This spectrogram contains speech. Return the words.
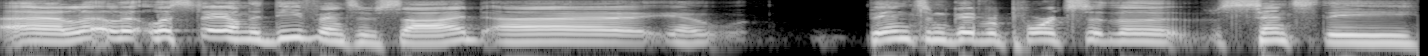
uh, let, us stay on the defensive side. Uh, you know, been some good reports of the since the.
